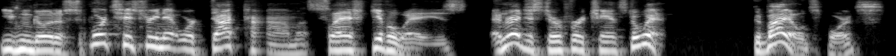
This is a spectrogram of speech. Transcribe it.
you can go to sportshistorynetwork.com slash giveaways and register for a chance to win. Goodbye, old sports.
